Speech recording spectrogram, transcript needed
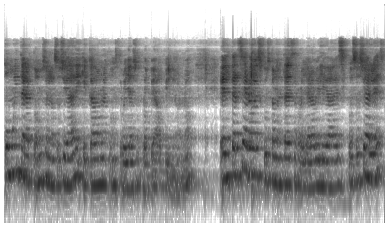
cómo interactuamos en la sociedad y que cada una construya su propia opinión, ¿no? El tercero es justamente desarrollar habilidades psicosociales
